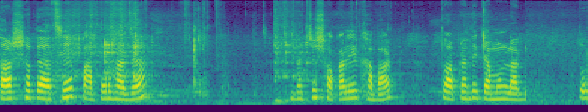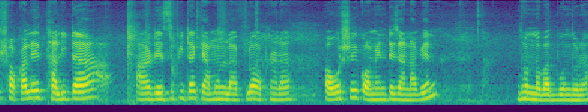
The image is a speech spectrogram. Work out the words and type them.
তার সাথে আছে পাঁপড় ভাজা। এটা হচ্ছে সকালের খাবার। তো আপনাদের কেমন লাগল তো সকালের থালিটা আর রেসিপিটা কেমন লাগল আপনারা অবশ্যই কমেন্টে জানাবেন। ধন্যবাদ বন্ধুরা।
